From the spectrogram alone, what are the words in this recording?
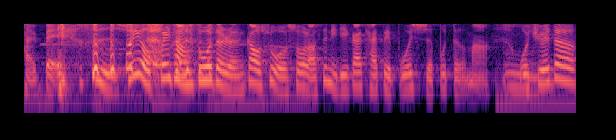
台北，是，所以有非常多的人告诉我说：“老师，你离开台北不会舍不得吗？”我觉得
